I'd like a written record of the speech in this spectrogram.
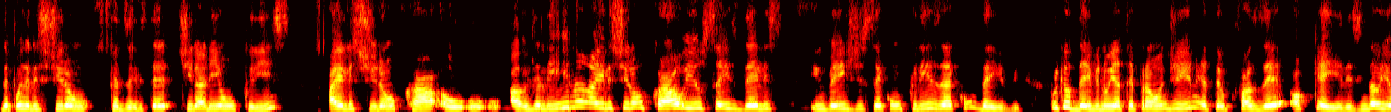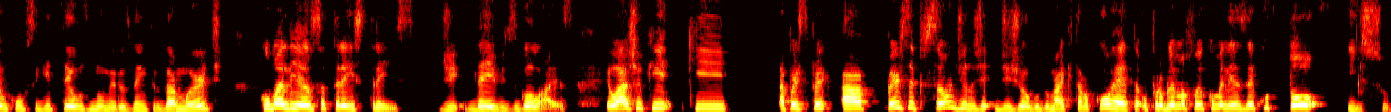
depois eles tiram, quer dizer, eles ter, tirariam o Chris, aí eles tiram o, o, o, a Angelina, aí eles tiram o Carl e os seis deles, em vez de ser com o Chris, é com o Dave. Porque o Dave não ia ter para onde ir, não ia ter o que fazer, ok, eles ainda iam conseguir ter os números dentro da merge com uma aliança 3-3 de Davids Goliath. Eu acho que, que a, perspe a percepção de, de jogo do Mike estava correta. O problema foi como ele executou isso.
